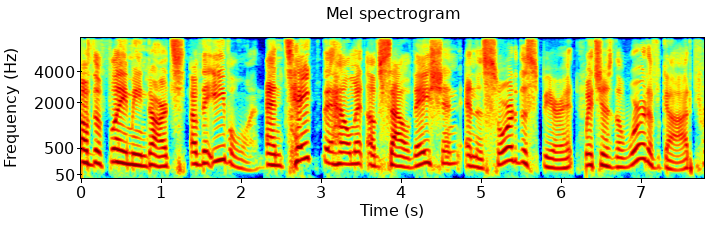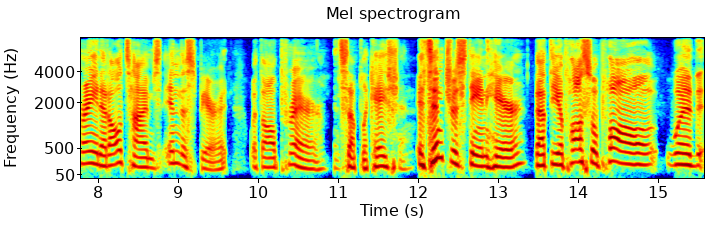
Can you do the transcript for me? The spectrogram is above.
of the flaming darts of the evil one. And take the helmet of salvation and the sword of the Spirit, which is the word of God, praying at all times in the Spirit with all prayer and supplication. It's interesting here that the Apostle Paul would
